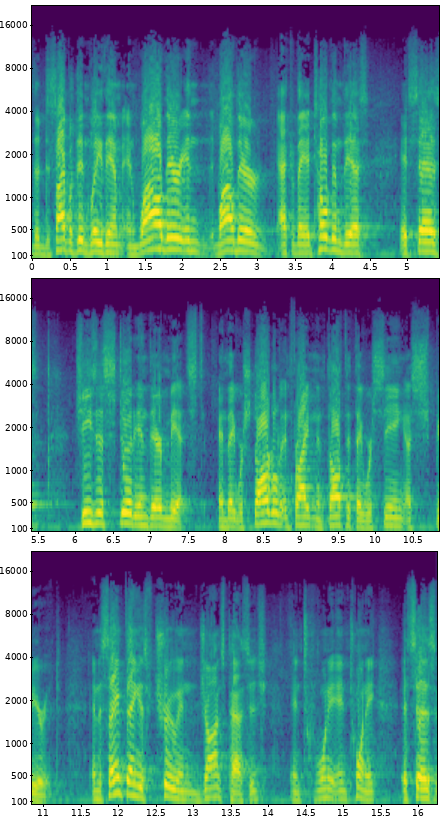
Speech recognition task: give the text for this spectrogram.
the disciples didn't believe them. And while they're in, while they're after they had told them this, it says Jesus stood in their midst, and they were startled and frightened and thought that they were seeing a spirit. And the same thing is true in John's passage in 20. In 20 it says,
